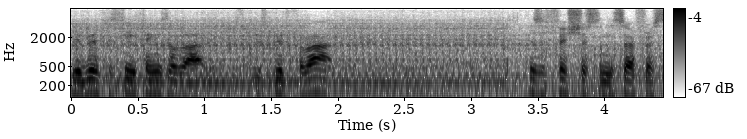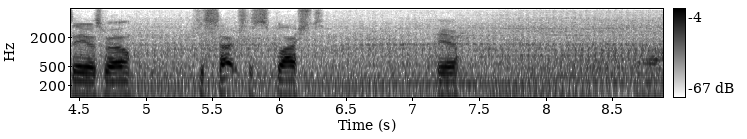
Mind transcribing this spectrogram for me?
you'll be able to see things like that. It's, it's good for that. There's a fish just on the surface there as well, just actually splashed there. Uh,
